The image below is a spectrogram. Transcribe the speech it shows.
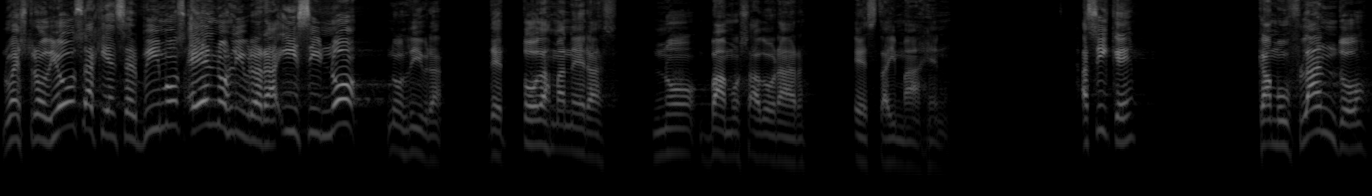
nuestro Dios a quien servimos, Él nos librará. Y si no nos libra, de todas maneras no vamos a adorar esta imagen. Así que, camuflando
